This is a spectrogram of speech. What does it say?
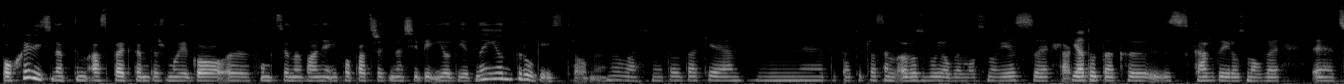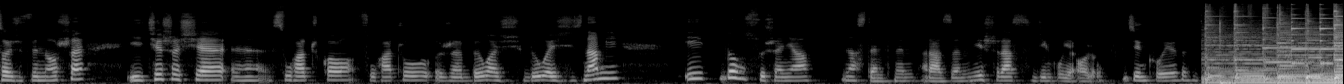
pochylić nad tym aspektem też mojego y, funkcjonowania i popatrzeć na siebie i od jednej, i od drugiej strony. No właśnie, to takie, mm, to takie czasem rozwojowe mocno jest. Tak. Ja to tak y, z każdej rozmowy y, coś wynoszę. I cieszę się, słuchaczko, słuchaczu, że byłaś, byłeś z nami i do usłyszenia następnym razem. Jeszcze raz dziękuję, Olu. Dziękuję, do widzenia.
